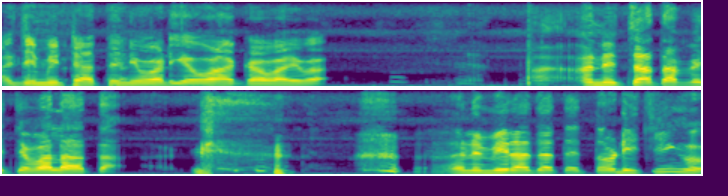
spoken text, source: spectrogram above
આજે મીઠા તેની વાડીએ વાળા ખાવા આવ્યા. અને ચાત આપે છે વાલા હતા. અને મીરા જાતે તોડી ચીંગો.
